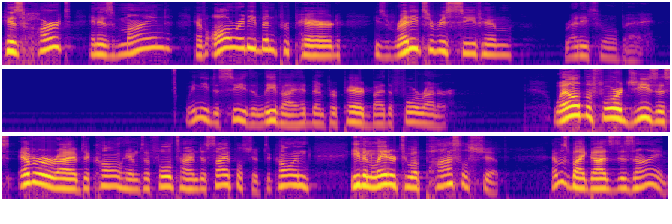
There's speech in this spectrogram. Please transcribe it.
His heart and his mind have already been prepared. He's ready to receive him, ready to obey. We need to see that Levi had been prepared by the forerunner well before Jesus ever arrived to call him to full time discipleship, to call him even later to apostleship. That was by God's design.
